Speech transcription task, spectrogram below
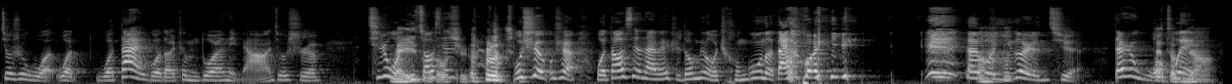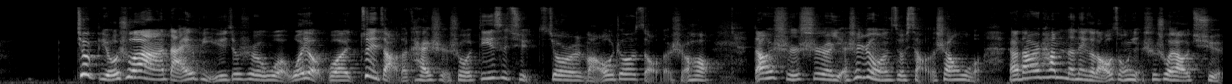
就是我我我带过的这么多人里面啊，就是其实我到现，是？不是不是，我到现在为止都没有成功的带过一 带过一个人去，但是我会？就比如说啊，打一个比喻，就是我我有过最早的开始是我第一次去就是往欧洲走的时候，当时是也是这种就小的商务，然后当时他们的那个老总也是说要去，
